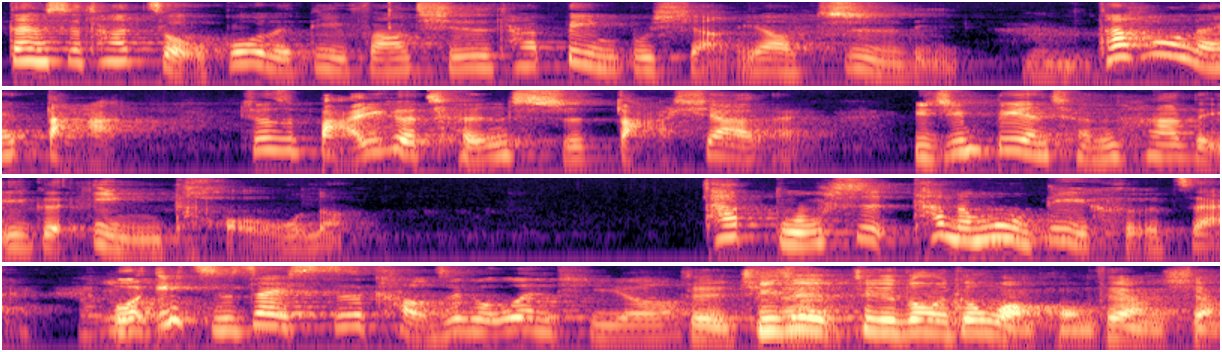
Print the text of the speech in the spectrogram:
但是他走过的地方，其实他并不想要治理。他后来打，就是把一个城池打下来，已经变成他的一个影头了。他不是他的目的何在？我一直在思考这个问题哦。对，其实这个东西跟网红非常像，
